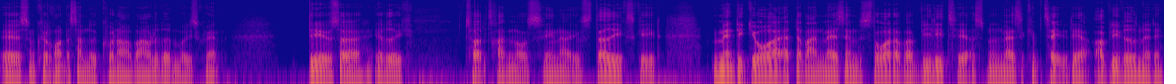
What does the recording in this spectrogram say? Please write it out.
Øh, som kørte rundt og samlede kunder op og afleverede dem, hvor de skulle hen. Det er jo så, jeg ved ikke, 12-13 år senere jo stadig ikke sket. Men det gjorde, at der var en masse investorer, der var villige til at smide en masse kapital i det her og blive ved med det,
